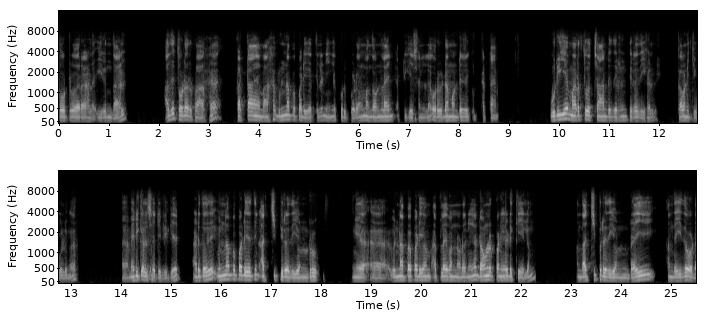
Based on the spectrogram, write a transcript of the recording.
தோற்றுவராக இருந்தால் அது தொடர்பாக கட்டாயமாக விண்ணப்ப படிவத்தில் நீங்க குறிப்பிடணும். அந்த ஆன்லைன் அப்ளிகேஷன்ல ஒரு இடம் ஒன்று இருக்கும் கட்டாயம். உரிய மருத்துவ சான்றிதழின் பிரதிகள் கவனிச்சு கொள்ளுங்க. மெடிக்கல் சர்டிபிகேட் அடுத்தது விண்ணப்ப படிவத்தின் அச்சு பிரதி ஒன்று விண்ணப்ப படிவம் அப்ளை பண்ண உடனே டவுன்லோட் பண்ணி எடுக்கையிலும் அந்த அச்சு பிரதி ஒன்றை அந்த இதோட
